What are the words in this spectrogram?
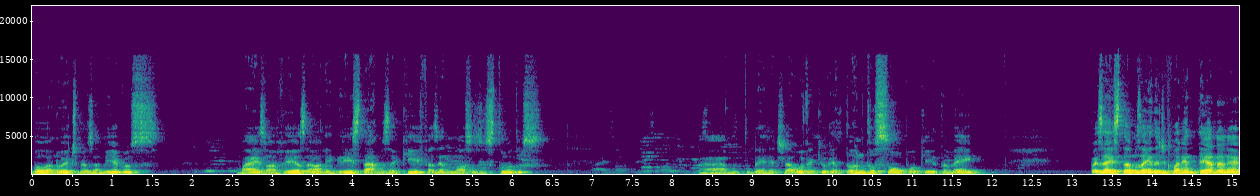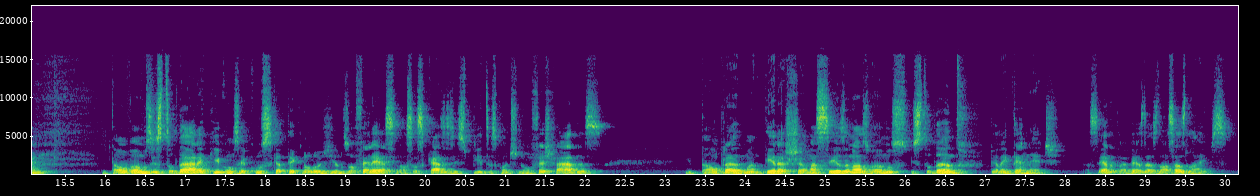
Boa noite, meus amigos. Mais uma vez, é uma alegria estarmos aqui fazendo nossos estudos. Ah, muito bem, a gente já ouve aqui o retorno do som um pouquinho também. Pois é, estamos ainda de quarentena, né? Então vamos estudar aqui com os recursos que a tecnologia nos oferece. Nossas casas espíritas continuam fechadas. Então, para manter a chama acesa, nós vamos estudando pela internet tá certo? Através das nossas lives.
